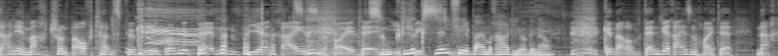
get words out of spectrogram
Daniel macht schon Bauchtanzbewegungen, denn wir reisen heute Zum in Glück sind wir beim Radio, genau. Genau, denn wir reisen heute nach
